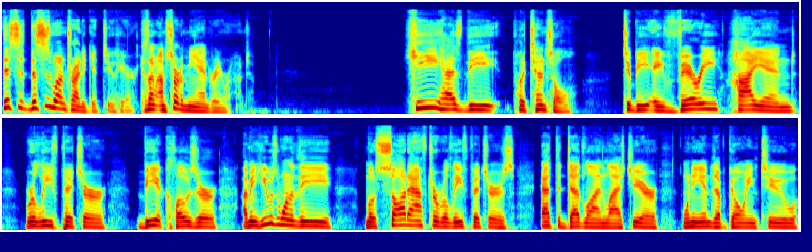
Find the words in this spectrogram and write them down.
This is this is what I'm trying to get to here because I'm, I'm sort of meandering around. He has the potential to be a very high end relief pitcher, be a closer. I mean, he was one of the most sought after relief pitchers at the deadline last year when he ended up going to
